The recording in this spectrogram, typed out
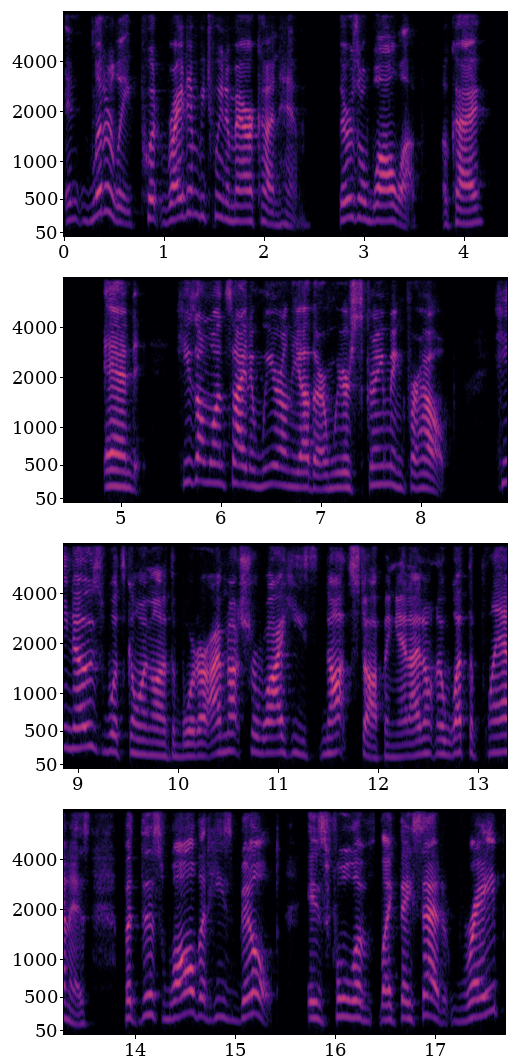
and literally put right in between America and him. There's a wall up, okay? And he's on one side and we are on the other, and we are screaming for help. He knows what's going on at the border. I'm not sure why he's not stopping it. I don't know what the plan is, but this wall that he's built is full of, like they said, rape,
